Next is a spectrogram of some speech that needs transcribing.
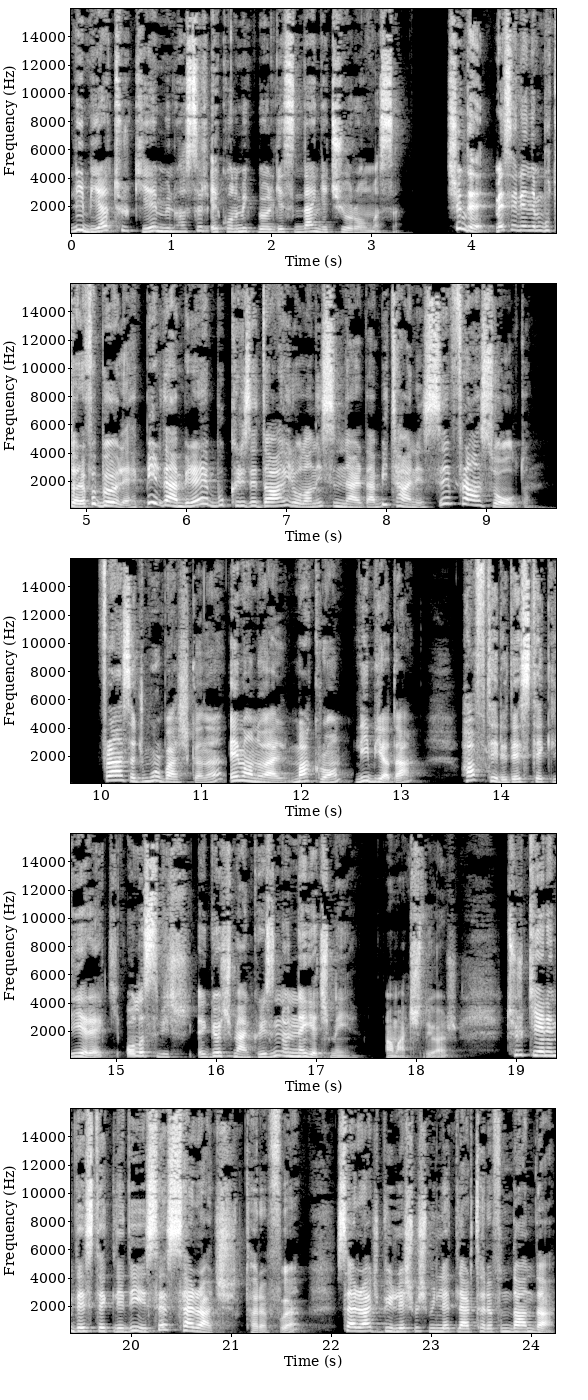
Libya-Türkiye münhasır ekonomik bölgesinden geçiyor olması. Şimdi meselenin bu tarafı böyle. Birdenbire bu krize dahil olan isimlerden bir tanesi Fransa oldu. Fransa Cumhurbaşkanı Emmanuel Macron Libya'da Hafter'i destekleyerek olası bir e, göçmen krizinin önüne geçmeyi amaçlıyor. Türkiye'nin desteklediği ise Serraç tarafı. Serraç Birleşmiş Milletler tarafından da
